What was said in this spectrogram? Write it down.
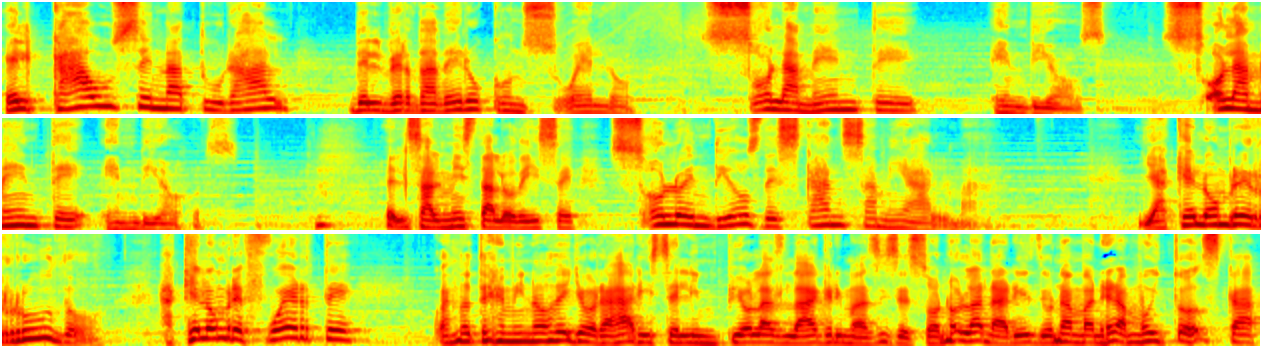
el cauce natural del verdadero consuelo. Solamente en Dios, solamente en Dios. El salmista lo dice, solo en Dios descansa mi alma. Y aquel hombre rudo, aquel hombre fuerte, cuando terminó de llorar y se limpió las lágrimas y se sonó la nariz de una manera muy tosca,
